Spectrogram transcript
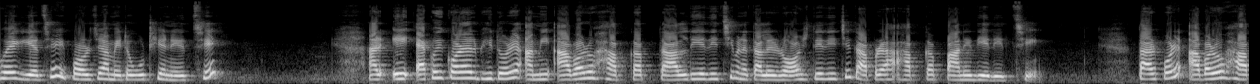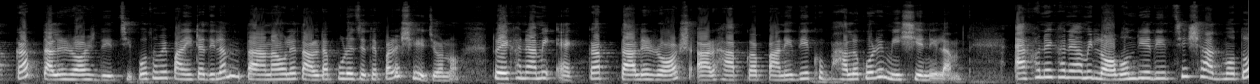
হয়ে গিয়েছে। এই পর্যায়ে আমি এটা উঠিয়ে নিয়েছি আর এই একই কড়াইয়ের ভিতরে আমি আবারও হাফ কাপ তাল দিয়ে দিচ্ছি মানে তালের রস দিয়ে দিচ্ছি, তারপরে হাফ কাপ পানি দিয়ে দিচ্ছি। তারপরে আবারও হাফ কাপ তালের রস দিচ্ছি। প্রথমে পানিটা দিলাম, তা না হলে তালটা পুড়ে যেতে পারে সেই জন্য। তো এখানে আমি এক কাপ তালের রস আর হাফ কাপ পানি দিয়ে খুব ভালো করে মিশিয়ে নিলাম। এখন এখানে আমি লবণ দিয়ে দিচ্ছি স্বাদ মতো।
